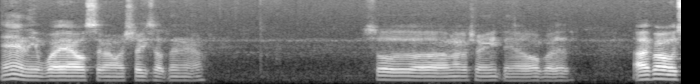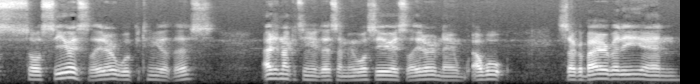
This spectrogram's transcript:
Anyway, I also want to show you something now. So, uh, I'm not gonna show you anything at all, but I probably, so see you guys later, we'll continue this. I did not continue this, I mean, we'll see you guys later, and then I will, so goodbye everybody, and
